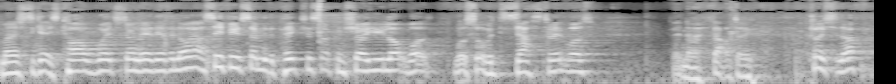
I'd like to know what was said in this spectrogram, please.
managed to get his car wedged on there the other night. I'll see if he can send me the picture so I can show you lot what, what sort of a disaster it was. But no, that'll do. Close enough.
